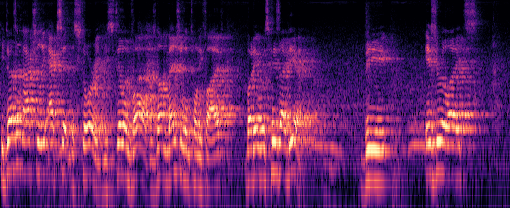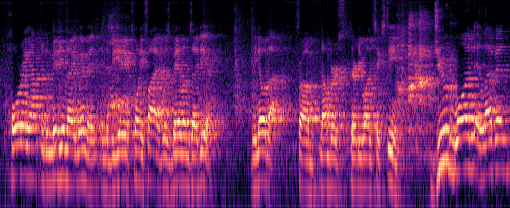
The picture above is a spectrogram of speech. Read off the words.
he doesn't actually exit the story. He's still involved. He's not mentioned in 25, but it was his idea. The Israelites whoring after the Midianite women in the beginning of 25 was Balaam's idea. We know that from Numbers 31 16. Jude 1 11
